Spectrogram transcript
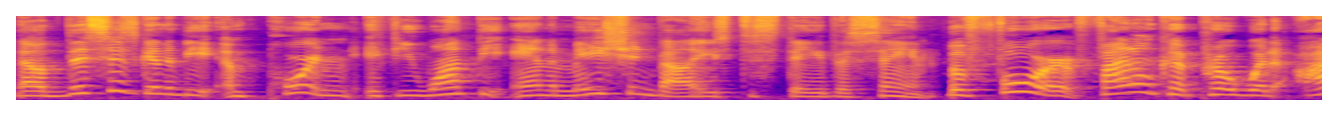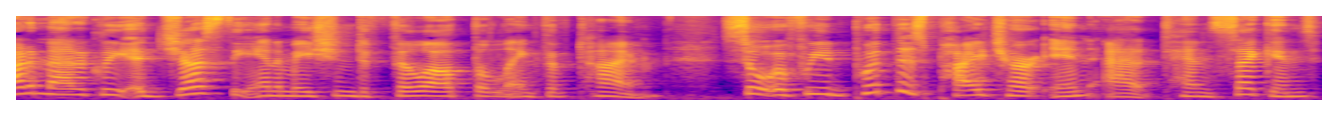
Now this is gonna be important if you want the animation values to stay the same. Before, Final Cut Pro would automatically adjust the animation to fill out the length of time. So if we had put this pie chart in at 10 seconds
